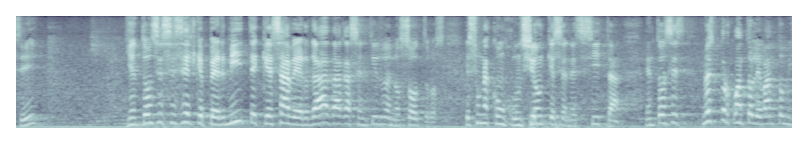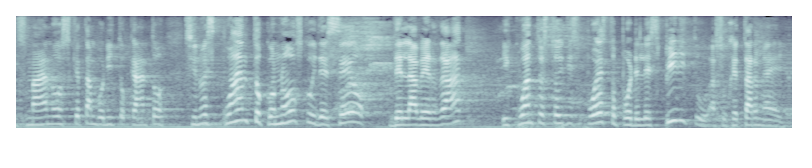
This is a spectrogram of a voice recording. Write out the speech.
¿Sí? Y entonces es el que permite que esa verdad haga sentido en nosotros. Es una conjunción que se necesita. Entonces, no es por cuánto levanto mis manos, qué tan bonito canto, sino es cuánto conozco y deseo de la verdad y cuánto estoy dispuesto por el Espíritu a sujetarme a ello.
